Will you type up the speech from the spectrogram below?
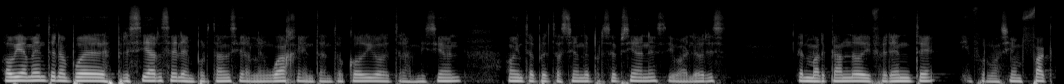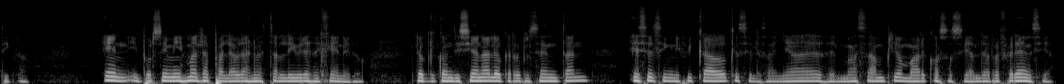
Obviamente no puede despreciarse la importancia del lenguaje en tanto código de transmisión o interpretación de percepciones y valores, enmarcando diferente información fáctica. En y por sí mismas las palabras no están libres de género, lo que condiciona lo que representan es el significado que se les añade desde el más amplio marco social de referencia.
